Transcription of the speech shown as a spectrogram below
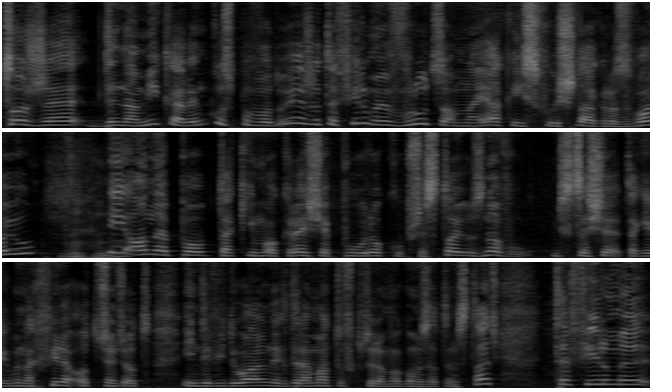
to, że dynamika rynku spowoduje, że te firmy wrócą na jakiś swój szlak rozwoju i one po takim okresie pół roku przestoju, znowu chcę się tak jakby na chwilę odciąć od indywidualnych dramatów, które mogą za tym stać, te firmy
